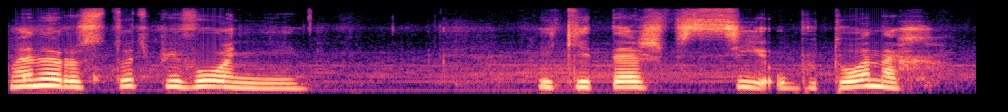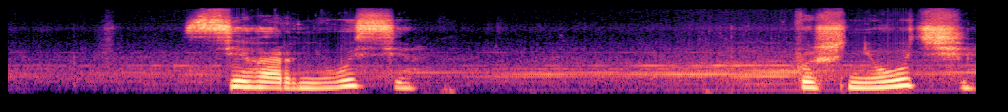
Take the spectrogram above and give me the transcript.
У мене ростуть півонії, які теж всі у бутонах, всі гарнюсі, пишнючі.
